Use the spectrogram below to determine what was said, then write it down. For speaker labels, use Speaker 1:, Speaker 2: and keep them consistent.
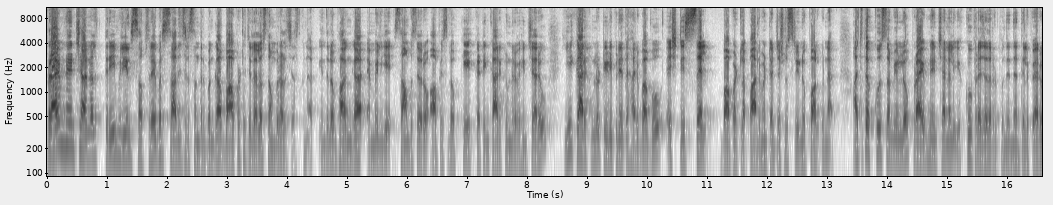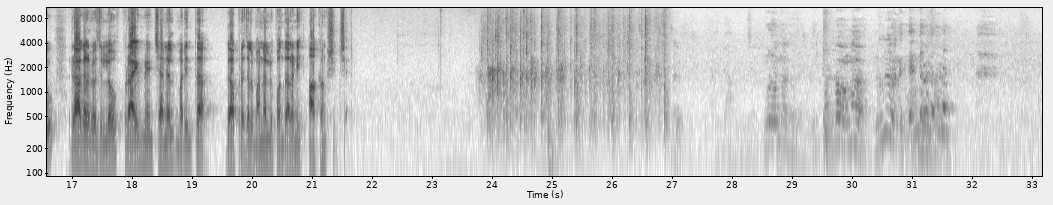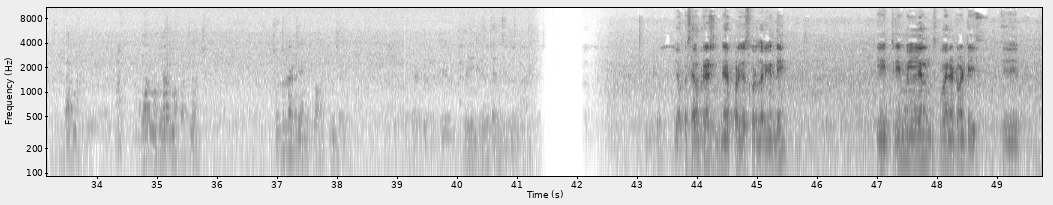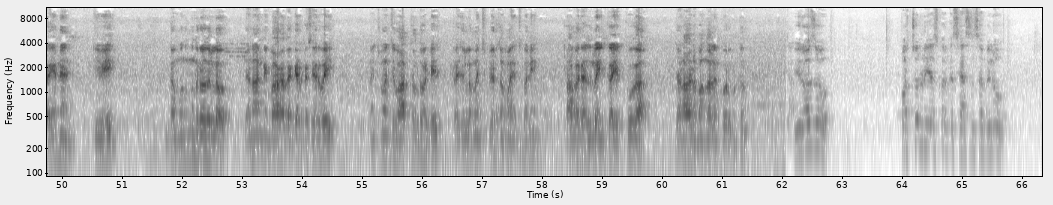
Speaker 1: Prime nine channel three million subscribers సాధించిన సందర్భంగా బాపట్ల జిల్లాలో సంబరాలు చేసుకున్నారు. ఇందులో భాగంగా ఎమ్మెల్యే సాంబశివరావు ఆఫీసులో కేక్ కటింగ్ కార్యక్రమం నిర్వహించారు. ఈ కార్యక్రమంలో టీడీపీ నేత Haribabu ST cell Bapatla parliament అధ్యక్షుడు శ్రీను పాల్గొన్నారు. అతి తక్కువ సమయంలో ప్రైమ్ నైన్ ఛానల్ ఎక్కువ ప్రజాదరణ పొందిందని తెలిపారు. రాగల రోజుల్లో ప్రైమ్ నైన్ ఛానల్ మరింతగా ప్రజల మన్ననలు పొందాలని ఆకాంక్షించారు.
Speaker 2: పట్టుకో వంగ. నువ్వు వంగ సామి లేర్మ లేర్మ లేర్మ అట్లా ఉంచు. చుట్టూ కట్ చేయండి బాగా ఉంచండి
Speaker 3: ఈ యొక్క సెలబ్రేషన్ ఏర్పాటు చేసుకోవడం జరిగింది. ఈ త్రీ మిలియన్స్ పోయినటువంటి ఈ పైన టీవీ ఇంకా ముందు ముందు రోజుల్లో జనాన్ని బాగా దగ్గరకు చేరువై మంచి మంచి వార్తలతోటి ప్రజల్లో మంచి పేరు సంపాదించుకొని రాబోయే రోజుల్లో ఇంకా ఎక్కువగా జనాదరణ పొందాలని కోరుకుంటూ
Speaker 4: ఈరోజు పర్చూరు నియోజకవర్గ శాసనసభ్యులు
